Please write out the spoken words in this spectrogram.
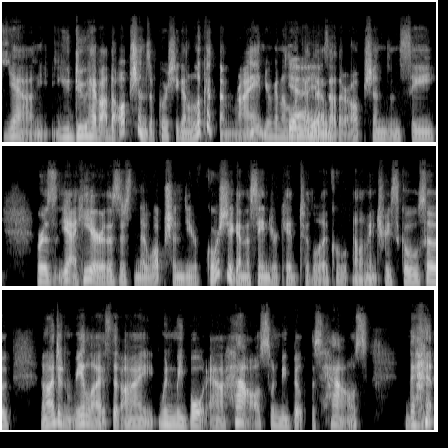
yeah you do have other options. Of course you're going to look at them right? You're going to yeah, look at yeah. those other options and see whereas yeah here there's just no options you of course you're going to send your kid to the local elementary school so and i didn't realize that i when we bought our house when we built this house that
